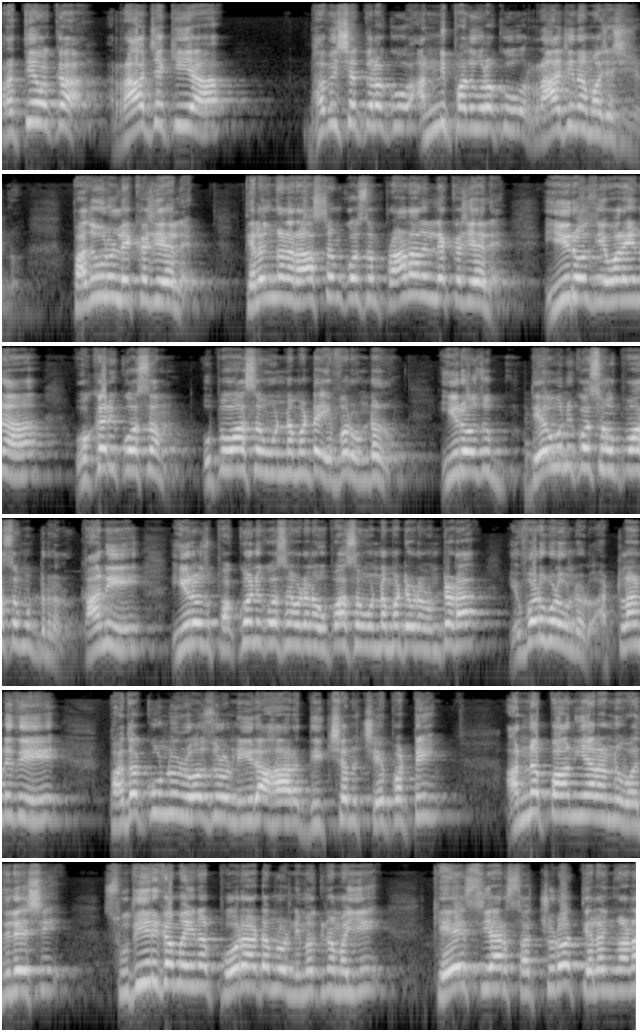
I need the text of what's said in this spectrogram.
ప్రతి ఒక్క రాజకీయ భవిష్యత్తులకు అన్ని పదవులకు రాజీనామా చేసేసిండు. పదవులు లెక్క చేయలే. తెలంగాణ రాష్ట్రం కోసం ప్రాణాలను లెక్క చేయలే. ఈరోజు ఎవరైనా ఒకరి కోసం ఉపవాసం ఉండమంటే ఎవరు ఉండరు. ఈరోజు దేవుని కోసం ఉపవాసం ఉంటున్నారు. కానీ ఈరోజు పక్వని కోసం ఎవడైనా ఉపవాసం ఉండమంటే ఎవడైనా ఉంటాడా? ఎవడు కూడా ఉండడు. అట్లాంటిది పదకొండు రోజులు నీరాహార దీక్షను చేపట్టి అన్నపానీయాలను వదిలేసి సుదీర్ఘమైన పోరాటంలో నిమగ్నమయ్యి కేసీఆర్ సచ్చుడో తెలంగాణ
